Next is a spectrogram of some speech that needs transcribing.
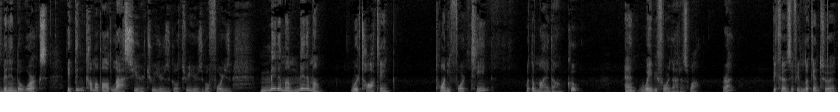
been in the works. It didn't come about last year, two years ago, three years ago, four years. Ago. Minimum, minimum, we're talking 2014 with the Maidan coup, and way before that as well right? Because if you look into it,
